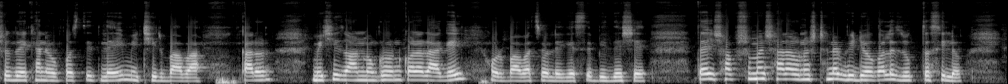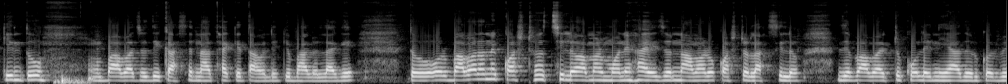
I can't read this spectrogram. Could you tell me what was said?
শুধু এখানে উপস্থিত নেই মিঠির বাবা, কারণ মিঠি জন্মগ্রহণ করার আগেই ওর বাবা চলে গেছে বিদেশে তাই সবসময় সারা অনুষ্ঠানে ভিডিও কলে যুক্ত ছিল। কিন্তু বাবা যদি কাছে না থাকে তাহলে কি ভালো লাগে? তো ওর বাবার অনেক কষ্ট হচ্ছিল, আমার মনে হয় এই জন্য আমারও কষ্ট লাগছিল যে বাবা একটু কোলে নিয়ে আদর করবে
